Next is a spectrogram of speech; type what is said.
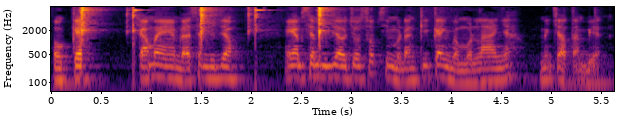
ok cảm ơn anh em đã xem video. Anh em xem video cho shop xin một đăng ký kênh và một like nhé. Mình chào tạm biệt.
